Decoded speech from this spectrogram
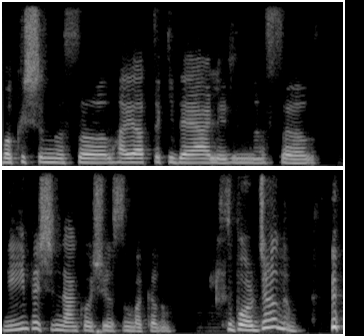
bakışın nasıl? Hayattaki değerlerin nasıl? Neyin peşinden koşuyorsun bakalım? Sporcu hanım.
